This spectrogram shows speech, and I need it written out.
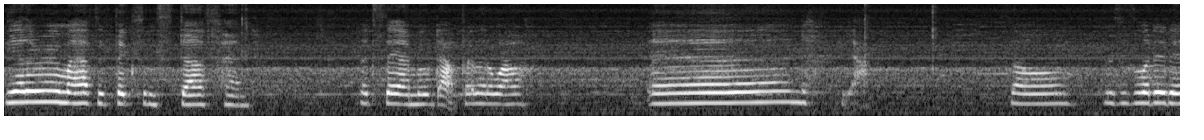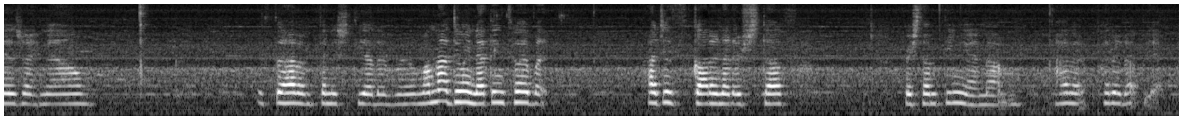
the other room I have to fix some stuff and let's say I moved out for a little while. And yeah. So this is what it is right now. I still haven't finished the other room. I'm not doing nothing to it but I just got another stuff for something and um, I haven't put it up yet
